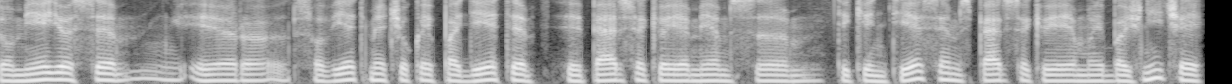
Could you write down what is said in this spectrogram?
domėjosi ir sovietmečių, kaip padėti persekiojamiems tikintiesiems, persekiojamai bažnyčiai,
